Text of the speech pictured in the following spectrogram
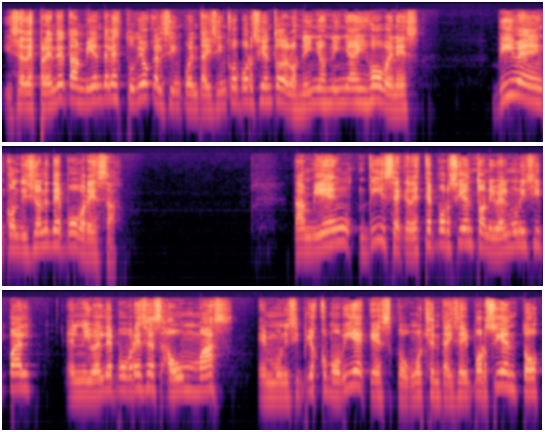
Y se desprende también del estudio que el 55% de los niños, niñas y jóvenes viven en condiciones de pobreza. También dice que de este por ciento a nivel municipal, el nivel de pobreza es aún más en municipios como Vieques con un 86%,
